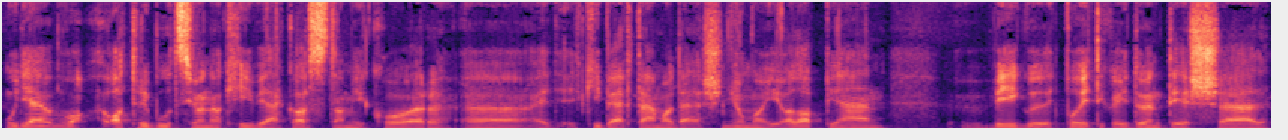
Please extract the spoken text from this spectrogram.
Ugye attribúciónak hívják azt, amikor uh, egy, egy kibertámadás nyomai alapján végül egy politikai döntéssel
